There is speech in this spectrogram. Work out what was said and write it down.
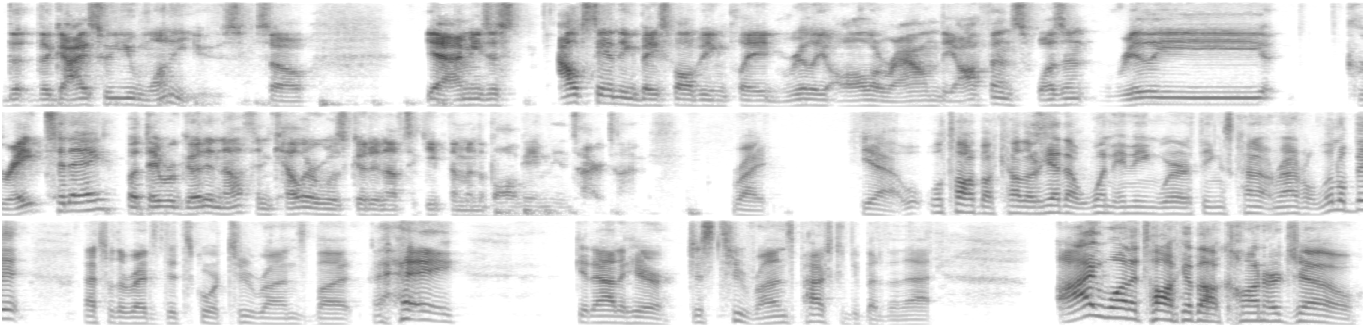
the, the guys who you want to use. So, yeah, I mean, just outstanding baseball being played really all around. The offense wasn't really great today, but they were good enough, and Keller was good enough to keep them in the ball game the entire time. Right yeah, we'll talk about Keller. He had that one inning where things kind of unraveled a little bit. That's where the Reds did score two runs, but hey, get out of here. Just two runs. Pirates can do better than that. I want to talk about Connor Joe.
